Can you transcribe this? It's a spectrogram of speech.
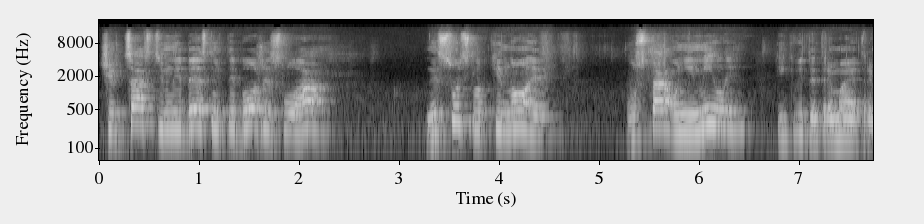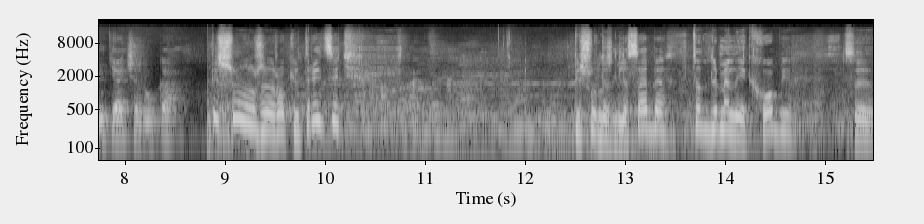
чи в царстві небесній ти Божий слуга? Несуть слабкі ноги, вуста уніміли, і квіти тримає тремтяча рука. Пишу вже років 30, пишу лише для себе. Це для мене як хобі. Це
